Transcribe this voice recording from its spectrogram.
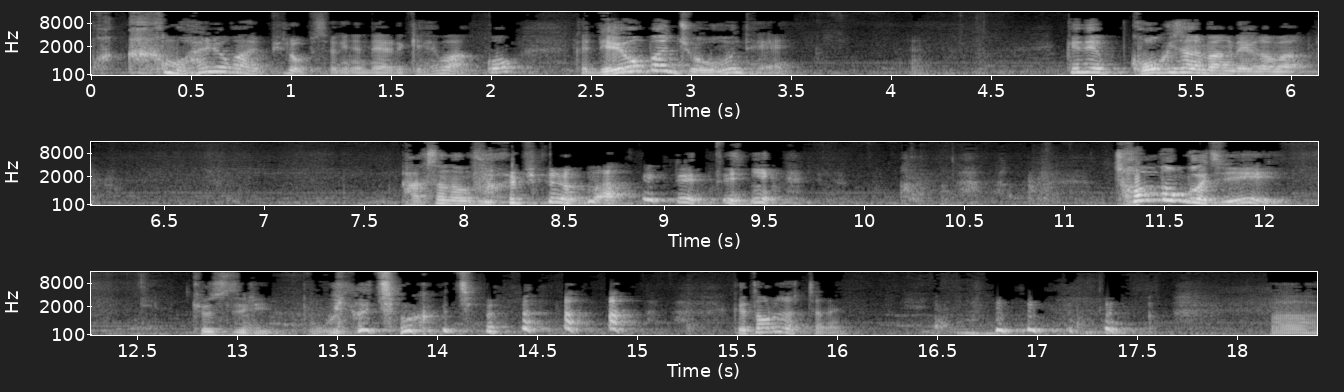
어, 막뭐 하려고 할 필요 없어요. 그냥 내가 이렇게 해왔고 그 내용만 좋으면 돼. 예. 근데 거기서 막 내가 막 박사 논문 발표를 막 이랬더니 처음 본 거지. 교수들이 뭐야 저거 저. 그 떨어졌잖아요. 어,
